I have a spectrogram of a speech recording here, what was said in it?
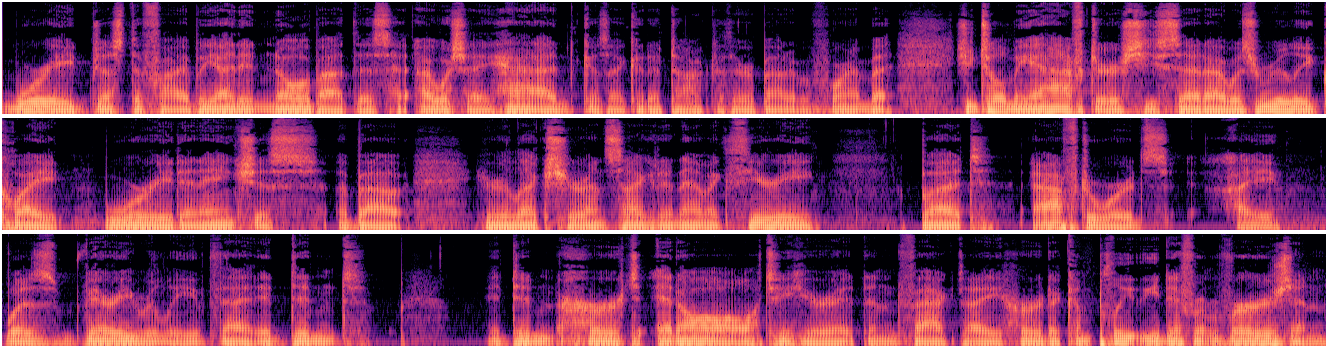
worried, justifiably. I didn't know about this. I wish I had because I could have talked with her about it beforehand. But she told me after, she said, I was really quite worried and anxious about your lecture on psychodynamic theory. But afterwards, I was very relieved that it didn't it didn't hurt at all to hear it. In fact, I heard a completely different version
